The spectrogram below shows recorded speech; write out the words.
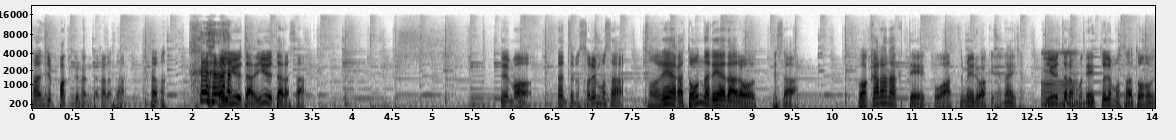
30パックなんだからさ。まあ言うたら言うたらさ。でまあなんていうのそれもさそのレアがどんなレアだろうってさ分からなくてこう集めるわけじゃないじゃん、うんうん。言うたらもうネットでもさどの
